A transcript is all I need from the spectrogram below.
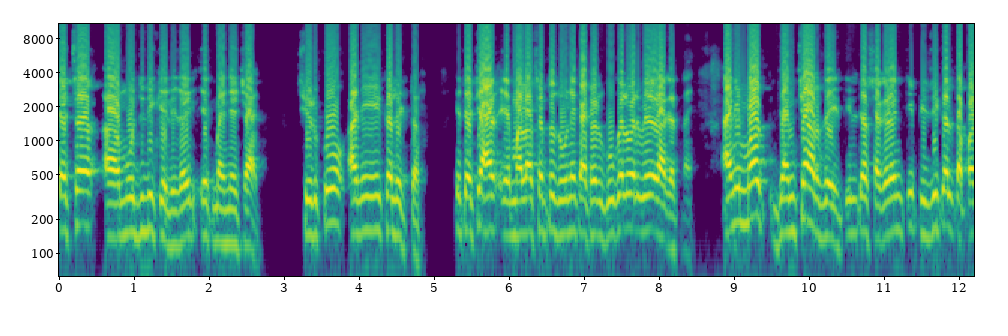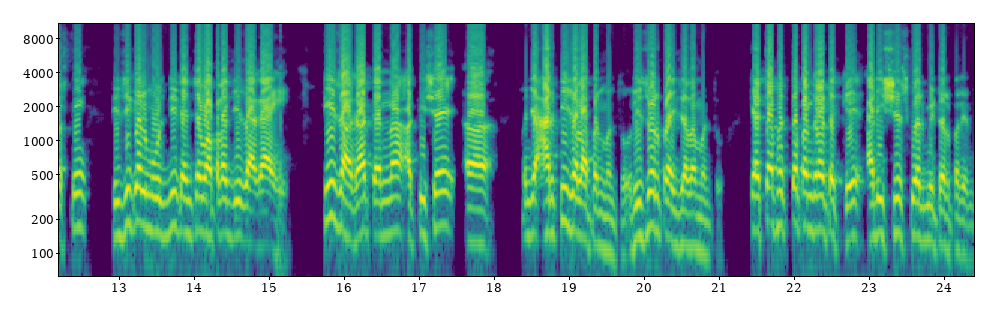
त्याचं मोजणी केली जाईल एक महिन्याच्या आत. सिडको आणि कलेक्टर हे त्याचे मला असं वाटतं दोन एक आठवडे गुगलवर वेळ लागत नाही. आणि मग ज्यांचे अर्ज येतील त्या सगळ्यांची फिजिकल तपासणी फिजिकल मोजणी त्यांच्या वापरात जी जागा आहे ती जागा त्यांना अतिशय म्हणजे आरपी ज्याला आपण म्हणतो रिझर्व्ह प्राईस ज्याला म्हणतो त्याच्या फक्त पंधरा टक्के अडीचशे स्क्वेअर मीटर पर्यंत.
